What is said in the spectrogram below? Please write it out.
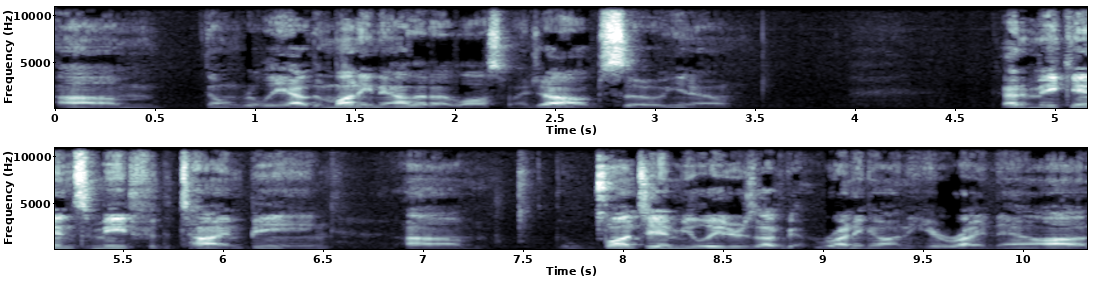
Um, don't really have the money now that I lost my job, so, you know, got to make ends meet for the time being. Um, a bunch of emulators I've got running on here right now. Uh,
